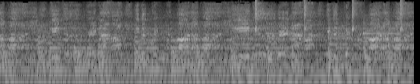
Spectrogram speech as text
He could break my heart.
